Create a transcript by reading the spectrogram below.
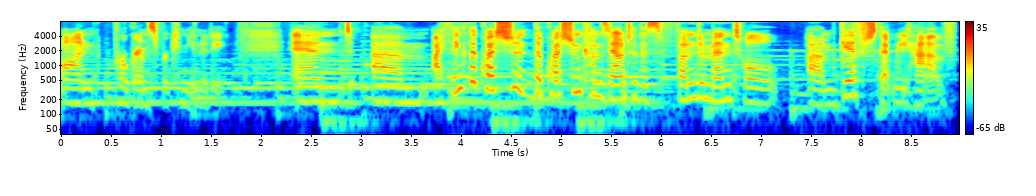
on programs for community? And um, I think the question the question comes down to this fundamental um, gift that we have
